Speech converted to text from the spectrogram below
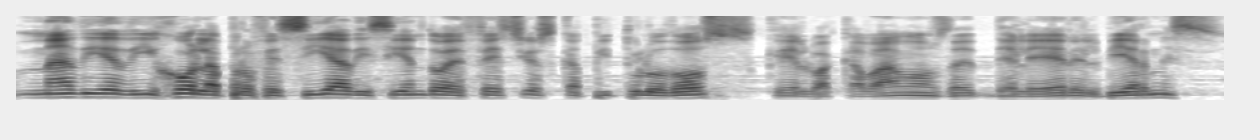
nadie dijo la profecía diciendo Efesios capítulo 2, que lo acabamos de, de leer el viernes,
